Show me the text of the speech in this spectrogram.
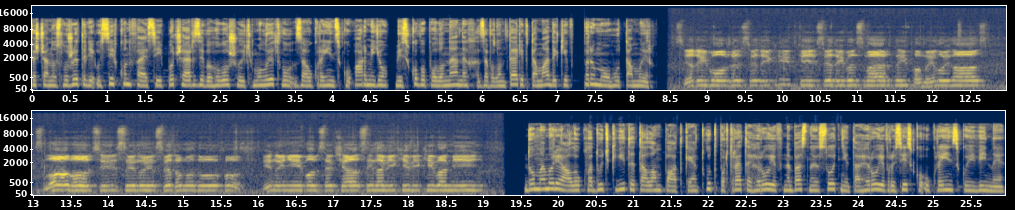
Священнослужителі усіх конфесій по черзі виголошують молитву за українську армію, військовополонених, за волонтерів та медиків, перемогу та мир. Святий Боже, святий кріпкий, святий безсмертний, помилуй нас. Слава Отцю Сину і Святому Духу, і нині, і повсякчас, і на віки віків. Амінь. До меморіалу кладуть квіти та лампадки. Тут портрети героїв Небесної Сотні та героїв російсько-української війни.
